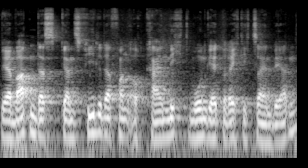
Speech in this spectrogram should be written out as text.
wir erwarten, dass ganz viele davon auch kein nicht wohngeldberechtigt sein werden.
